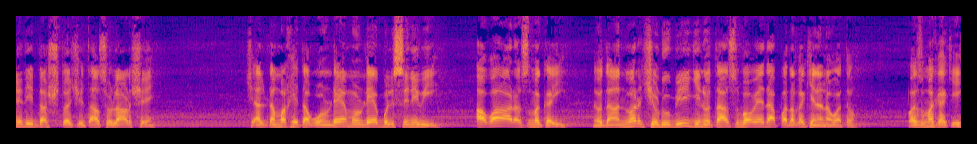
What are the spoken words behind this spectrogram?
نه دي دشتو ته چې تاسو لاړ شئ چې هلته مخې ته غونډی مونډی بل څه نه وي اواره ځمکه وي نو دا انور چې ډوبېږي نو تاسو به وایئ دا په دغه کې ننوتو په ځمکه کې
